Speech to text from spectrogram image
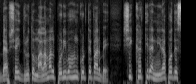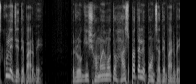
ব্যবসায়ী দ্রুত মালামাল পরিবহন করতে পারবে, শিক্ষার্থীরা নিরাপদে স্কুলে যেতে পারবে, রোগী সময়মতো হাসপাতালে পৌঁছাতে পারবে।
